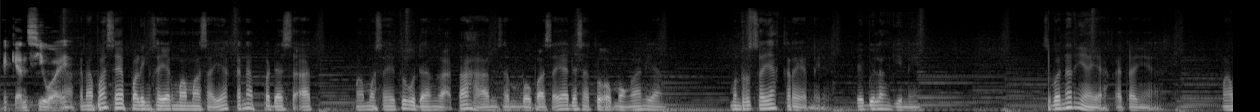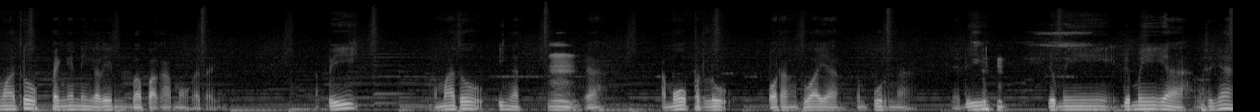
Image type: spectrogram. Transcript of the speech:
I can see why. Nah, kenapa saya paling sayang mama saya? Karena pada saat mama saya itu udah nggak tahan sama bapak saya ada satu omongan yang menurut saya keren ya. Dia bilang gini, sebenarnya ya katanya, mama tuh pengen ninggalin bapak kamu katanya. Tapi mama tuh ingat Hmm. kamu perlu orang tua yang sempurna. Jadi demi demi ya maksudnya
